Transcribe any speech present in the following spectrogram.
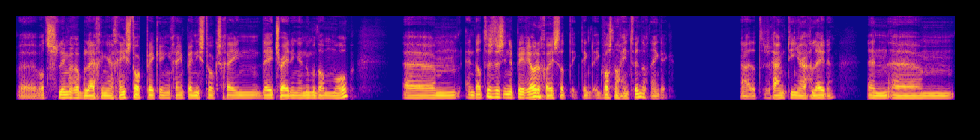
uh, wat slimmere beleggingen, geen stockpicking, geen penny stocks, geen daytrading en noem het allemaal maar op. Um, en dat is dus in de periode geweest dat ik denk, ik was nog geen twintig denk ik. Nou, dat is ruim tien jaar geleden. En um,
